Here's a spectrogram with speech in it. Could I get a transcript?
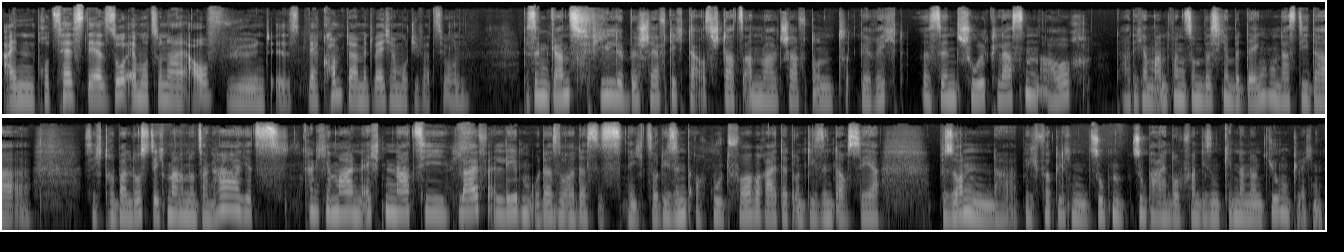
Ein Prozess, der so emotional aufwühlend ist. Wer kommt da mit welcher Motivation? Das sind ganz viele Beschäftigte aus Staatsanwaltschaft und Gericht. Es sind Schulklassen auch. Da hatte ich am Anfang so ein bisschen Bedenken, dass die da äh, sich drüber lustig machen und sagen, ha, jetzt kann ich hier mal einen echten Nazi live erleben oder so. Das ist nicht so. Die sind auch gut vorbereitet und die sind auch sehr besonnen. Da habe ich wirklich einen super, super Eindruck von diesen Kindern und Jugendlichen.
